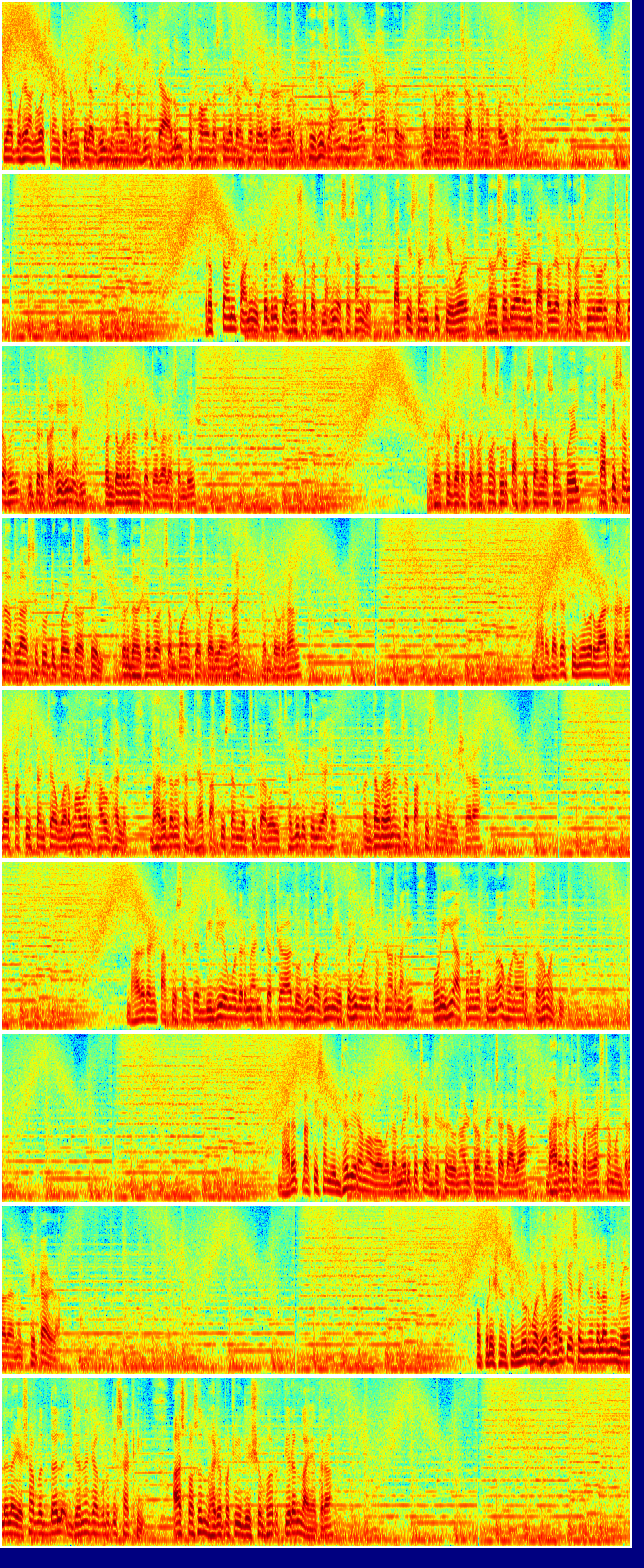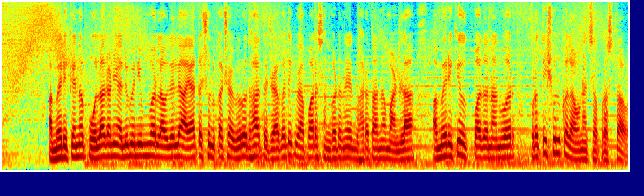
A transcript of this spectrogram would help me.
भारत यापुढे अण्वस्त्रांच्या धमकीला भीक घालणार नाही. त्या अडून फोफावत असलेल्या दहशतवादी तळांवर कुठेही जाऊन निर्णायक प्रहार करेल. पंतप्रधानांचं आक्रमक पवित्रा. रक्त आणि पाणी एकत्रित वाहू शकत नाही असं सांगत पाकिस्तानशी केवळ दहशतवाद आणि पाकव्याप्त काश्मीरवरच चर्चा होईल इतर काहीही नाही पंतप्रधानांचा जगाला संदेश. दहशतवादाचा भस्मासूर पाकिस्तानला संपवेल. पाकिस्तानला आपलं अस्तित्व टिकवायचं असेल तर दहशतवाद संपवण्याशिवाय पर्याय नाही पंतप्रधान. भारताच्या सीमेवर वार करणाऱ्या पाकिस्तानच्या वर्मावर घाव घालत भारतानं सध्या पाकिस्तानवरची कारवाई स्थगित केली आहे. पंतप्रधानांचा पाकिस्तानला इशारा भारत आणि पाकिस्तानच्या डी जी दरम्यान चर्चा दोन्ही बाजूंनी एकही गोळी सुटणार नाही कोणीही आक्रमक न होण्यावर सहमती. भारत पाकिस्तान युद्धविरामाबाबत अमेरिकेचे अध्यक्ष डोनाल्ड ट्रम्प यांचा दावा भारताच्या परराष्ट्र मंत्रालयानं फेटाळला. ऑपरेशन सिंदूरमध्ये भारतीय सैन्य दलांनी मिळवलेल्या यशाबद्दल जनजागृतीसाठी आजपासून भाजपची देशभर तिरंगा यात्रा. अमेरिकेनं पोलाद आणि अल्युमिनियमवर लावलेल्या आयात शुल्काच्या विरोधात जागतिक व्यापार संघटनेत भारतानं मांडला अमेरिकी उत्पादनांवर प्रतिशुल्क लावण्याचा प्रस्ताव.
